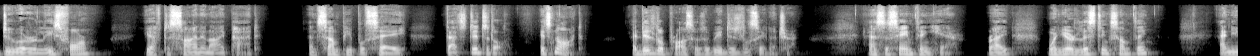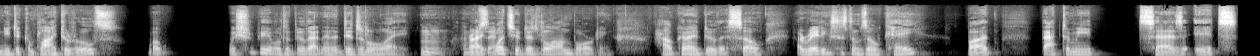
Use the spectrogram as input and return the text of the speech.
do a release form, you have to sign an iPad. And some people say that's digital. It's not. A digital process would be a digital signature. And it's the same thing here, right? When you're listing something and you need to comply to rules, well, we should be able to do that in a digital way, mm, right? What's your digital onboarding? How can I do this? So a rating system's okay, but that to me says it's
